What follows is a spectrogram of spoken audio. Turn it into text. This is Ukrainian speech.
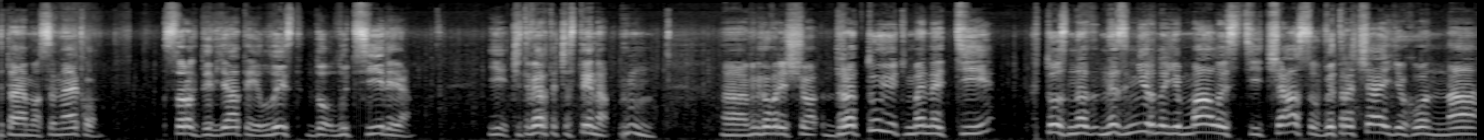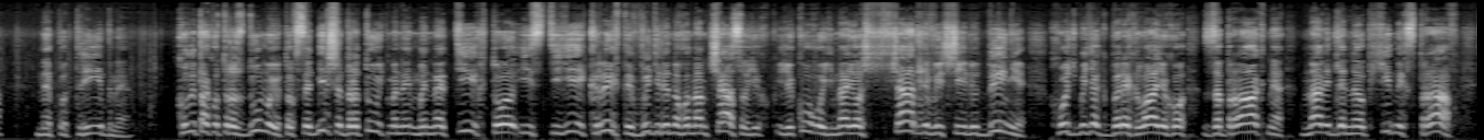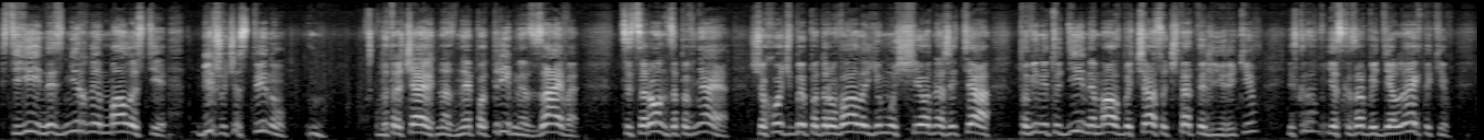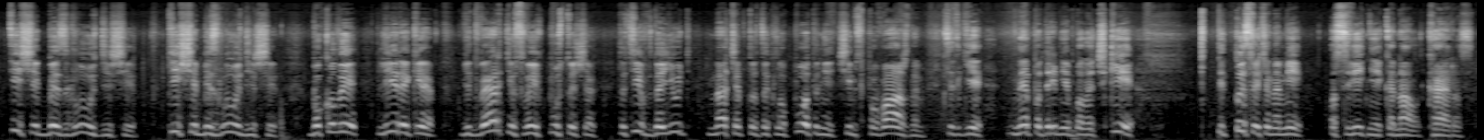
читаємо Сенеко, 49-й лист до Луцілія. І четверта частина. Е, Він говорить, що дратують мене ті, хто з незмірної малості часу витрачає його на непотрібне. Коли так от роздумую, то все більше дратують мене, мене ті, хто із тієї крихти виділеного нам часу, якого й найощадливішій людині, хоч би як берегла його, забракне навіть для необхідних справ, з тієї незмірної малості більшу частину витрачають на непотрібне, зайве. Цицерон запевняє, що хоч би подарували йому ще одне життя, то він і тоді не мав би часу читати ліриків, і сказав, я сказав би діалектиків, ті ще безглуздіші, ті ще безглуздіші. Бо коли лірики відверті у своїх пустощах, то ті вдають, начебто заклопотані чимсь поважним. Це такі непотрібні балачки. Підписуйте на мій освітній канал Кайрос.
